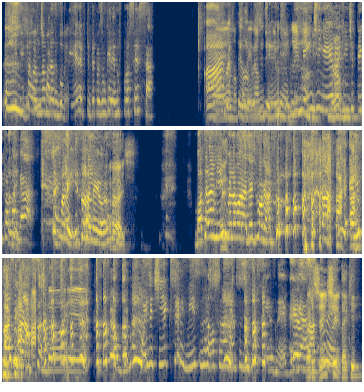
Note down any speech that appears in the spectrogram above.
Depois a falando o nome das blogueiras, porque depois vão querer nos processar. Ai, É, eu mas não pelo falei amor de de Deus. Falei E nem nome. dinheiro a Não. gente tem pra Falei. pagar. Eu falei, valeu. eu falei. Verdade. Bota na minha que meu namorado é advogado. Ele faz graça. Adorei. Alguma coisa tinha que servir esses relacionamentos de vocês, né? Obrigada. Mas, gente, Até que,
